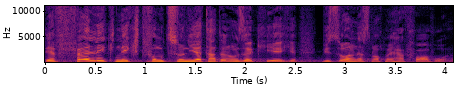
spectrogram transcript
der völlig nicht funktioniert hat in unserer Kirche, wir sollen das nochmal hervorholen.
